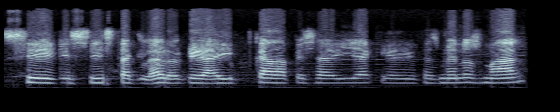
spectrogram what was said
Sí, sí, está claro que hay cada pesadilla que dices, menos mal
